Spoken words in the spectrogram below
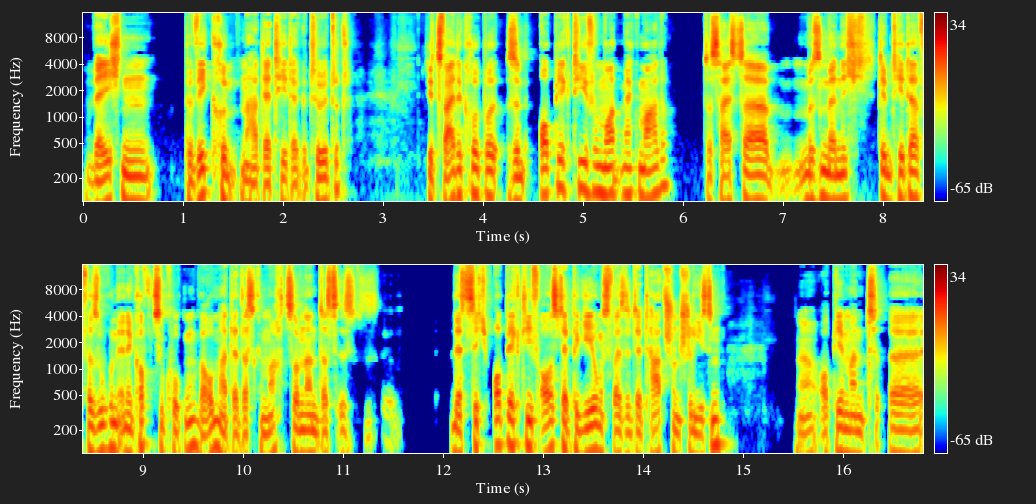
welchen Beweggründen hat der Täter getötet. Die zweite Gruppe sind objektive Mordmerkmale. Das heißt, da müssen wir nicht dem Täter versuchen, in den Kopf zu gucken, warum hat er das gemacht, sondern das ist, lässt sich objektiv aus der Begehungsweise der Tat schon schließen. Ja, ob jemand äh,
